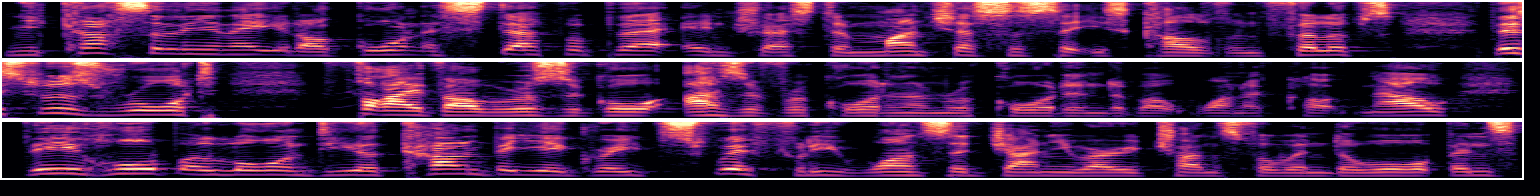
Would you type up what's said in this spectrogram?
Newcastle United are going to step up their interest in Manchester City's Kalvin Phillips. This was wrote five hours ago as of recording. I'm recording about one o'clock now. They hope a loan deal can be agreed swiftly once the January transfer window opens.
